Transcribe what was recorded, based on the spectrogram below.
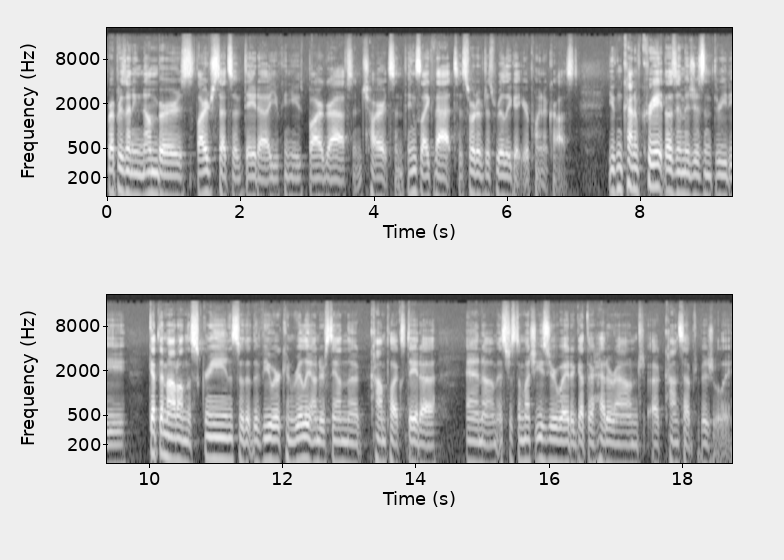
representing numbers, large sets of data. You can use bar graphs and charts and things like that to sort of just really get your point across. You can kind of create those images in 3D, get them out on the screen so that the viewer can really understand the complex data, and um, it's just a much easier way to get their head around a concept visually.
